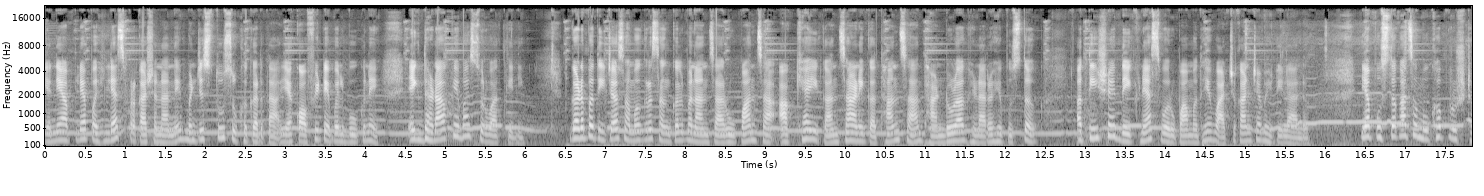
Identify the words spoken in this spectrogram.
यांनी आपल्या पहिल्याच प्रकाशनाने म्हणजेच तू सुख करता या कॉफी टेबल बुकने एक धडाकेबाज सुरुवात केली. गणपतीच्या समग्र संकल्पनांचा रूपांचा आख्यायिकांचा आणि कथांचा धांडोळा घेणारं हे पुस्तक अतिशय देखण्या स्वरूपामध्ये वाचकांच्या भेटीला आलं. या पुस्तकाचं मुखपृष्ठ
